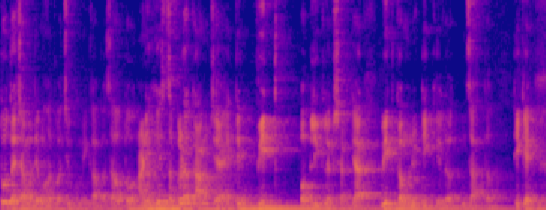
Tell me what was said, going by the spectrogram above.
तो त्याच्यामध्ये महत्त्वाची भूमिका बजावतो आणि हे सगळं काम जे आहे ते विथ पब्लिक लक्षात घ्या विथ कम्युनिटी केलं जातं. ठीक आहे?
